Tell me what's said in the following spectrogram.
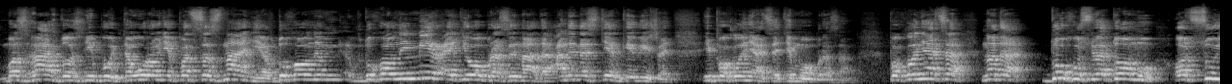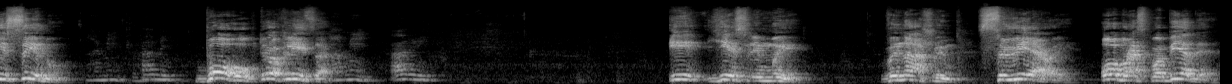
мозгах должны бути на уровне подсознания, в, духовном, в духовный мир эти образы надо, а не на стенки вішать і поклонятися тим образом. Поклонятися надо Духу Святому, Отцу і Сину, Амінь. Амінь. Богу в трех лицах. Амінь. Амінь. И если мы вынашиваем с верой образ победы,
